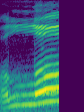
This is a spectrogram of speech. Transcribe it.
الله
